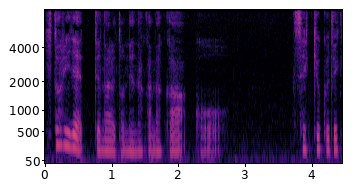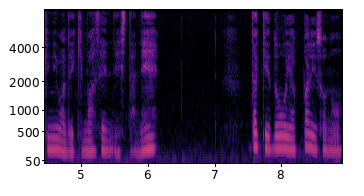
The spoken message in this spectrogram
一人でってなるとねなかなかこう積極的にはできませんでしたね。だけどやっぱりその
